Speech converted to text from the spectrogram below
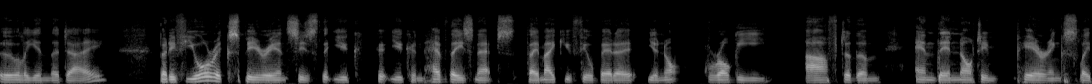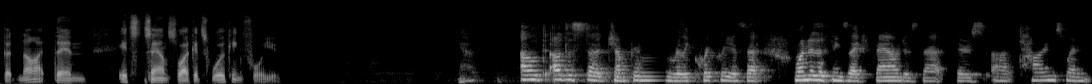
early in the day. But if your experience is that you you can have these naps, they make you feel better, you're not groggy after them and they're not impairing sleep at night, then it sounds like it's working for you. Yeah, I'll, I'll just uh, jump in really quickly is that one of the things I found is that there's uh, times when,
